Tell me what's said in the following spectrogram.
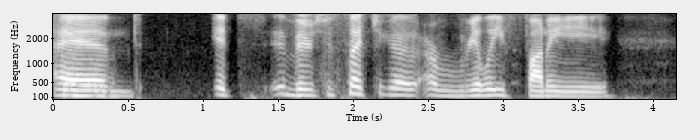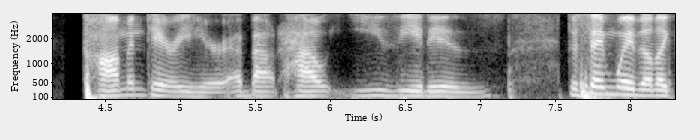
Mm-hmm. And it's there's just such a, a really funny commentary here about how easy it is the same way that like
